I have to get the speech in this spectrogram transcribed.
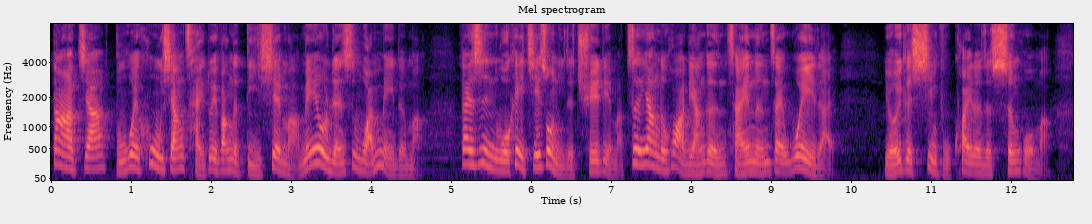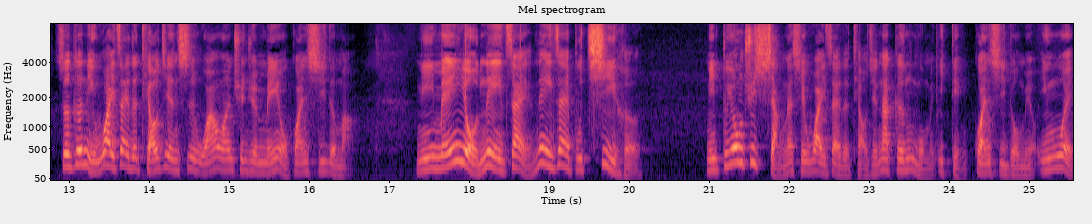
大家不会互相踩对方的底线嘛，没有人是完美的嘛。但是我可以接受你的缺点嘛，这样的话，两个人才能在未来有一个幸福快乐的生活嘛。这跟你外在的条件是完完全全没有关系的嘛。你没有内在，内在不契合。你不用去想那些外在的条件，那跟我们一点关系都没有，因为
